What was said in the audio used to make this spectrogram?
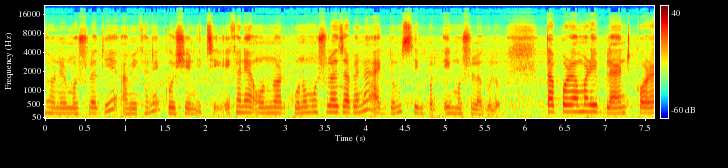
ধরনের মশলা দিয়ে আমি এখানে কষিয়ে নিচ্ছি। এখানে অন্য আর কোনো মশলা যাবে না, একদম সিম্পল এই মশলাগুলো। তারপরে আমার এই ব্ল্যান্ড করা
